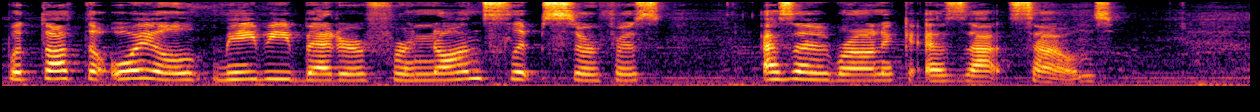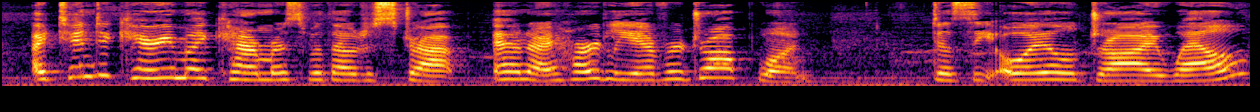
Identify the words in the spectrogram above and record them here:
but thought the oil may be better for non slip surface, as ironic as that sounds. I tend to carry my cameras without a strap, and I hardly ever drop one. Does the oil dry well,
